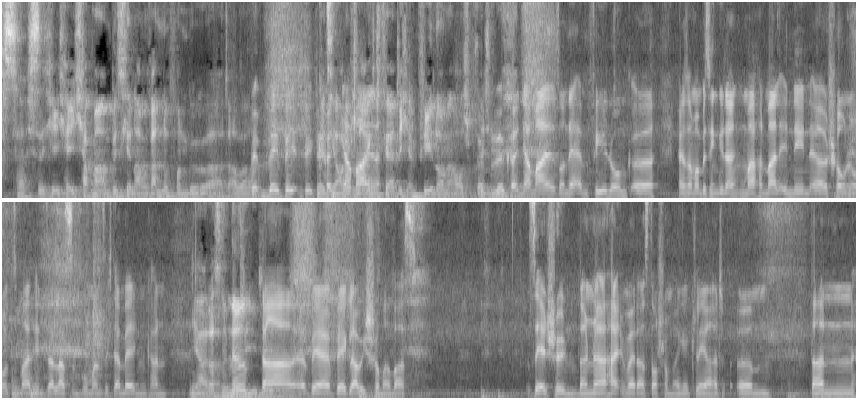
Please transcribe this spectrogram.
ich, ich, habe mal ein bisschen am Rande von gehört, aber wir, wir, wir, können ja, ja mal leichtfertig Empfehlungen aussprechen. Wir können ja mal so eine Empfehlung, äh, kannst du mal ein bisschen Gedanken machen, mal in den äh, Show Notes mal hinterlassen, wo man sich da melden kann. Ja, das ist eine ne? gute Idee. Da äh, wäre, wär, glaube ich, schon mal was. Sehr schön, dann äh, halten wir das doch schon mal geklärt. Ähm, dann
